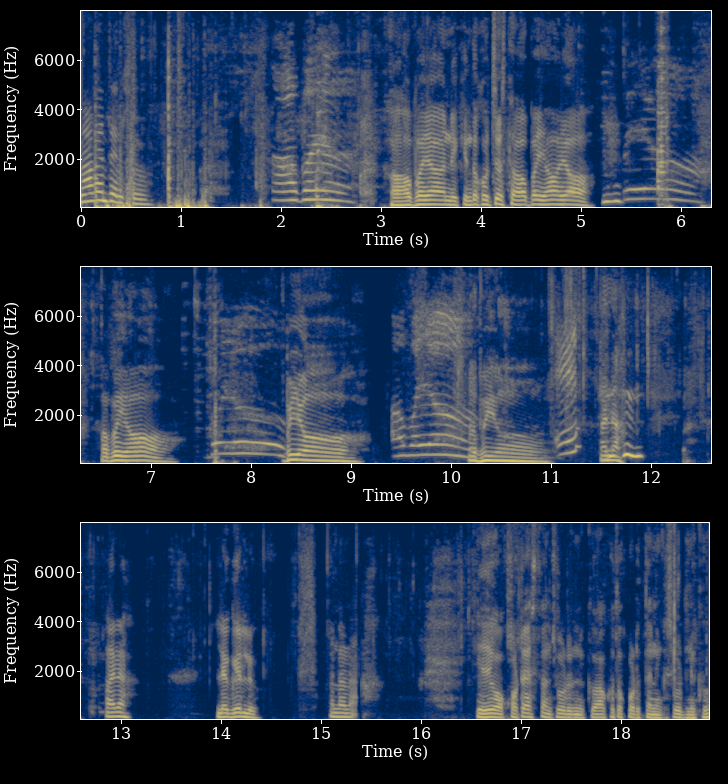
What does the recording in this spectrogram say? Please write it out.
నాకేం తెలుసు? అభయా నీ కిందకు వచ్చేస్తా అభయా యా. అభయా అభయా అభయా అన్నా. అన్నా. లెగెళ్ళు అన్నా ఇది కొట్టేస్తాను చూడు నీకు. ఆకుతో కొడతాను నీకు చూడు నీకు.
